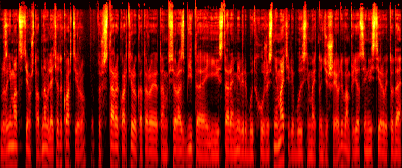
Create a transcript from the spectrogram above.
заниматься тем, что обновлять эту квартиру, потому что старую квартиру, которая там все разбита и старая мебель будет хуже снимать или будет снимать, но дешевле, вам придется инвестировать туда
